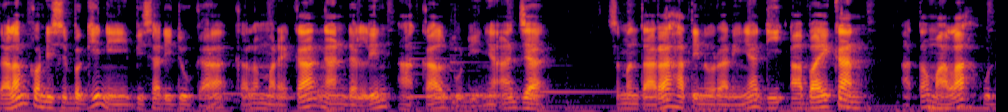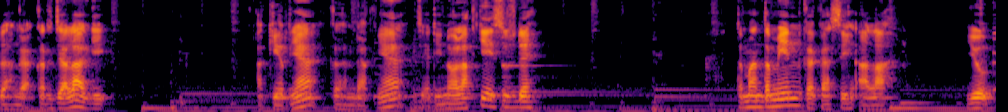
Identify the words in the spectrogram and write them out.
Dalam kondisi begini bisa diduga kalau mereka ngandelin akal budinya aja, sementara hati nuraninya diabaikan atau malah udah nggak kerja lagi. Akhirnya kehendaknya jadi nolak Yesus deh. Teman-teman kekasih Allah, yuk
